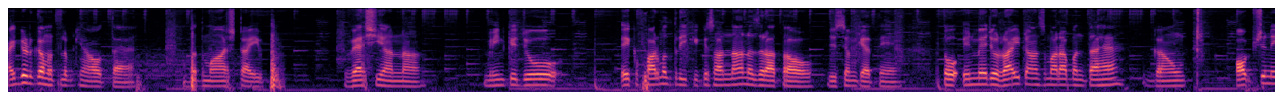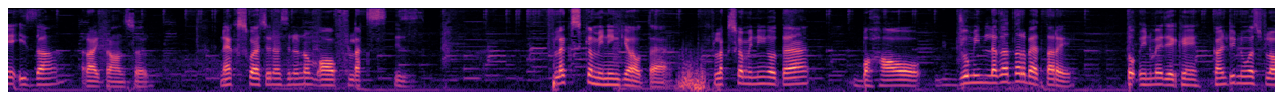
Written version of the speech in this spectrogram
हैगर्ड का मतलब क्या होता है? बदमाश टाइप वैशियाना मीन के जो एक फॉर्मल तरीके के साथ ना नज़र आता हो, जिसे हम कहते हैं। तो इनमें जो राइट आंसर हमारा बनता है gaunt option A is the right answer next question है synonym of flux is flux का मीनिंग क्या होता है? फ्लक्स का मीनिंग होता है बहाव, जो मीन लगातार बहता रहे। तो इनमें देखें कंटिन्यूस फ्लो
